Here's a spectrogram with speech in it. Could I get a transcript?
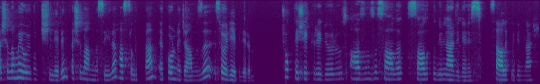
aşılamaya uygun kişilerin aşılanmasıyla hastalıktan e, korunacağımızı söyleyebilirim. Çok teşekkür ediyoruz. Ağzınıza sağlık, sağlıklı günler dileriz. Sağlıklı günler.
